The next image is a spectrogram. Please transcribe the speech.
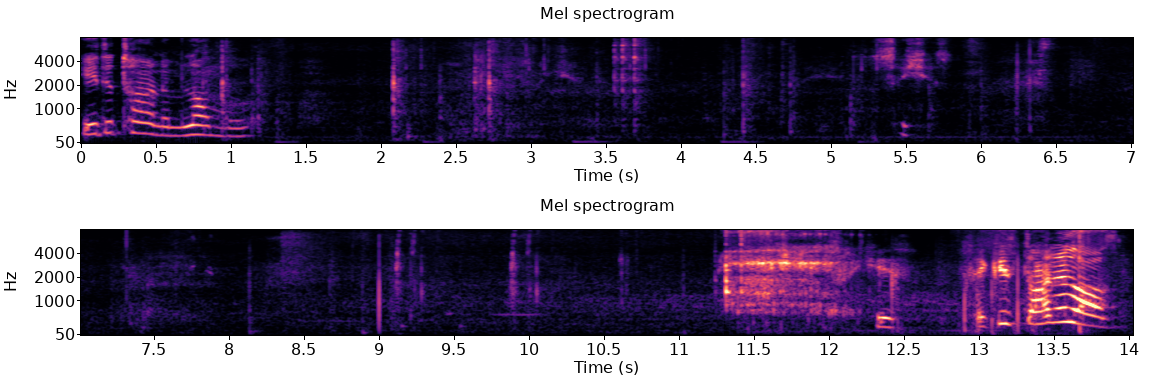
Yedi tane mi lan bu? Sekiz. Sekiz. Sekiz tane lazım.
